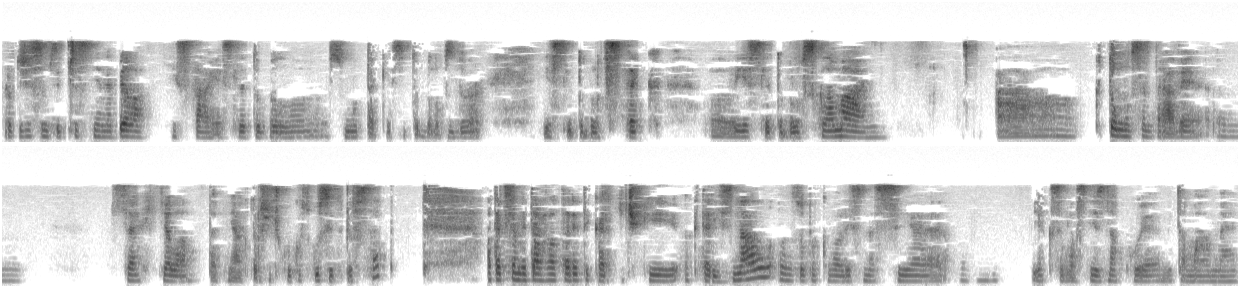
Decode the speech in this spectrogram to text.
protože jsem si přesně nebyla jistá, jestli to byl smutek, jestli to byl vzdor, jestli to byl vztek, eh, jestli to bylo zklamání. A k tomu jsem právě eh, se chtěla tak nějak trošičku zkusit dostat. A tak jsem vytáhla tady ty kartičky, který znal. Zopakovali jsme si je, jak se vlastně znakuje. My tam máme,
